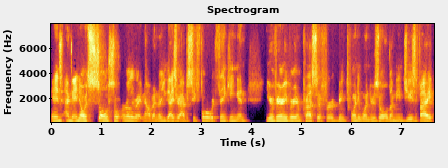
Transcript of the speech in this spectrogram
and I mean, I know it's so so early right now, but I know you guys are obviously forward thinking, and you're very very impressive for being 21 years old. I mean, geez, if I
